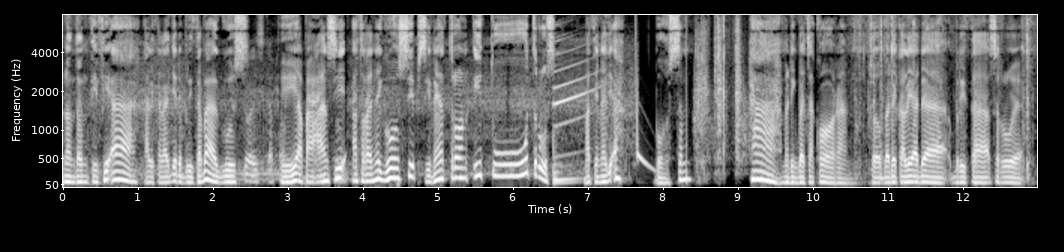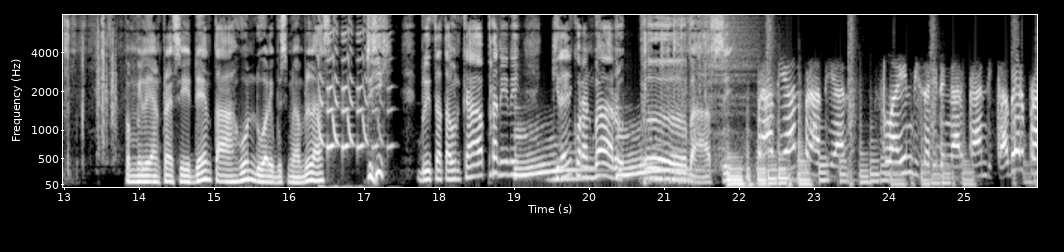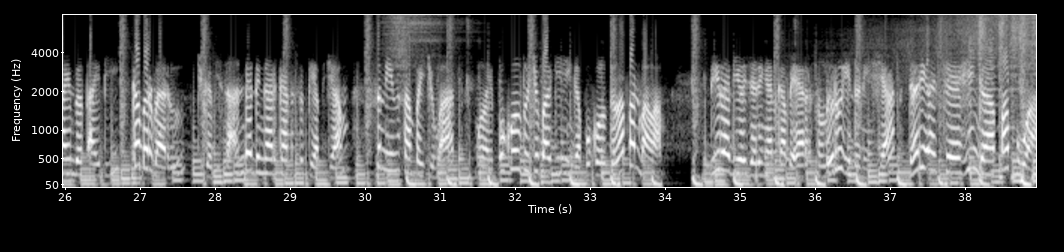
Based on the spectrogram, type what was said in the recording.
Nonton TV ah, kali-kali aja ada berita bagus. Iya apaan sih? Acaranya gosip, sinetron, itu terus. Matiin aja ah, bosen. Hah, mending baca koran. Coba deh kali ada berita seru ya. Pemilihan presiden tahun 2019. Dih, berita tahun kapan ini? Kirain koran baru. Eh, basi. Perhatian, perhatian. Selain bisa didengarkan di kbrprime.id, kabar baru juga bisa Anda dengarkan setiap jam, Senin sampai Jumat, mulai pukul 7 pagi hingga pukul 8 malam. Di radio jaringan KBR seluruh Indonesia, dari Aceh hingga Papua.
